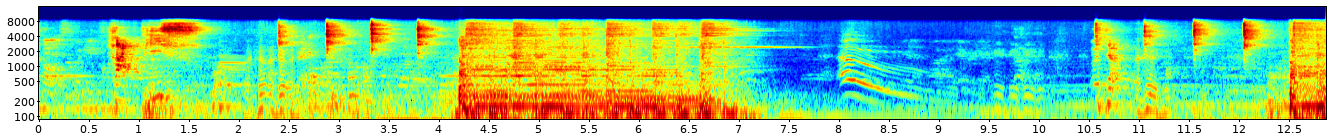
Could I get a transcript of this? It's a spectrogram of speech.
called Hot Piece. Oh. Good job.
